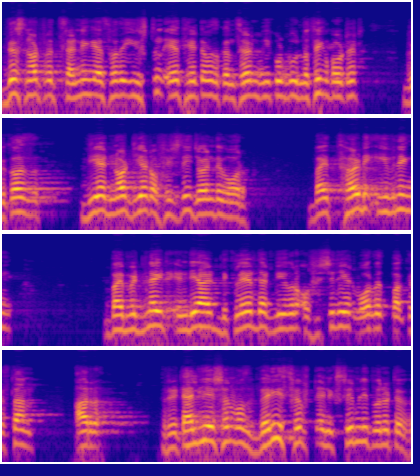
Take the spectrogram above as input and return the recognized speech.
This notwithstanding, as far as the Eastern Air Theatre was concerned, we could do nothing about it because we had not yet officially joined the war. By third evening, by midnight, India had declared that we were officially at war with Pakistan. Our retaliation was very swift and extremely punitive.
